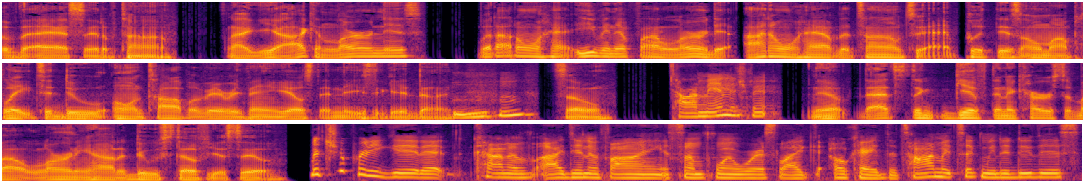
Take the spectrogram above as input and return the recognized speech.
of the asset of time. Like, yeah, I can learn this, but I don't have even if I learned it, I don't have the time to put this on my plate to do on top of everything else that needs to get done. Mm-hmm. So Time management. Yep, that's the gift and the curse about learning how to do stuff yourself. But you're pretty good at kind of identifying at some point where it's like, okay, the time it took me to do this,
